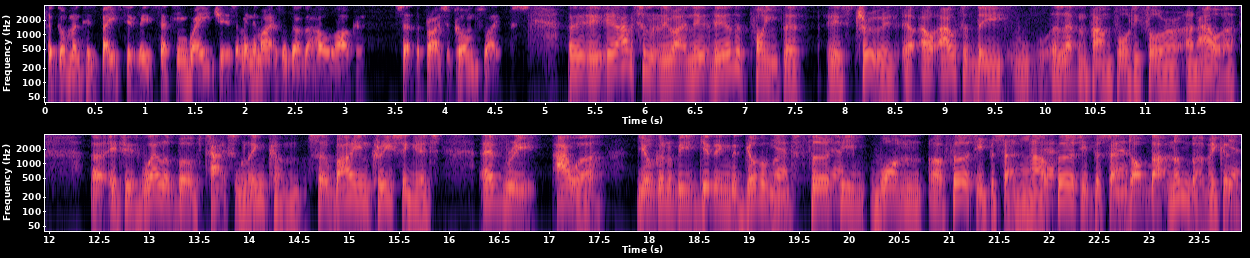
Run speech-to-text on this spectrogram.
the government is basically setting wages? I mean, they might as well go the whole hog and set the price of cornflakes. Uh, You're absolutely right. And the, the other point that is true uh, out of the £11.44 an hour, uh, it is well above taxable income. So by increasing it, every hour you're going to be giving the government Yeah. 31 or 30% now, Yeah. 30% of that number because Yeah.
